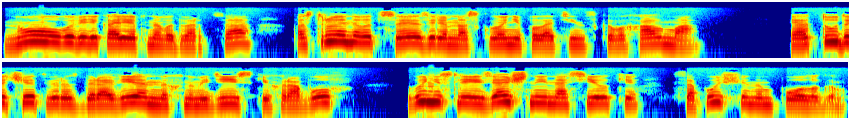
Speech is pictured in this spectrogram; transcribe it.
нового великолепного дворца, построенного Цезарем на склоне Палатинского холма, и оттуда четверо здоровенных нумидийских рабов вынесли изящные носилки с опущенным пологом.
